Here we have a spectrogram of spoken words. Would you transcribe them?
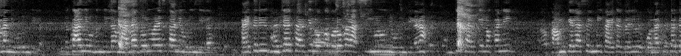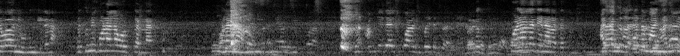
लोकांना निवडून दिलं. तर का निवडून दिलं? मला दोन वेळेस का निवडून दिलं? काहीतरी तुमच्यासारखे लोक बरोबर असतील म्हणून निवडून दिलं ना. तुमच्यासारखे लोकांनी काम केलं असेल मी काही तरी कोणाचं तर तेव्हा निवडून दिलं ना. तर तुम्ही कोणाला वोट करणार? कोणाला? कोणाला देणार आता तुम्ही? आता आता माझी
